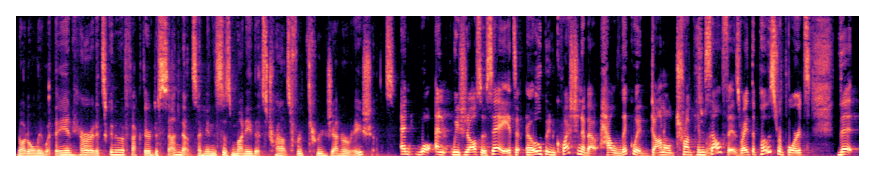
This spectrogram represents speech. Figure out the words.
not only what they inherit, it's going to affect their descendants. I mean, this is money that's transferred through generations. And well, and we should also say it's an open question about how liquid Donald Trump himself right. is, right? The Post reports that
